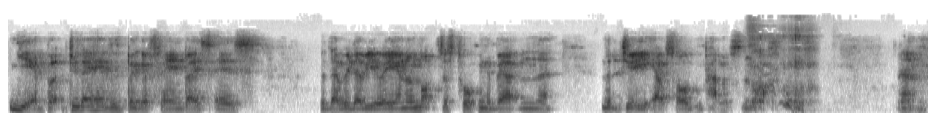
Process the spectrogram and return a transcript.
yeah, but do they have as big a fan base as the WWE? And I'm not just talking about in the the G household in Palmerston North. Um,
